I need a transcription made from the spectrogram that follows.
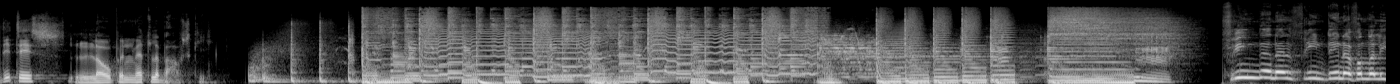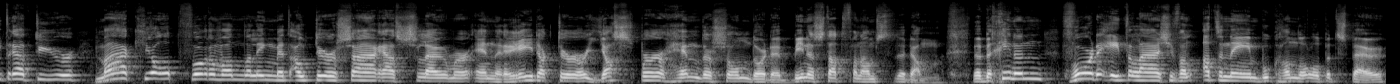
Dit is Lopen met Lebowski. En vriendinnen van de literatuur, maak je op voor een wandeling met auteur Sarah Sluimer en redacteur Jasper Henderson door de binnenstad van Amsterdam. We beginnen voor de etalage van Atheneum Boekhandel op het Spui,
